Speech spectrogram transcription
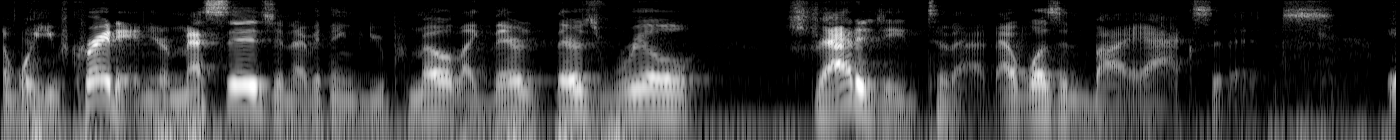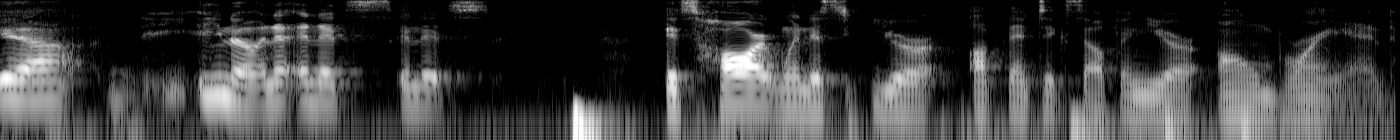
and what you've created and your message and everything you promote. Like there, there's real strategy to that. That wasn't by accident. Yeah, you know, and and it's and it's it's hard when it's your authentic self and your own brand,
